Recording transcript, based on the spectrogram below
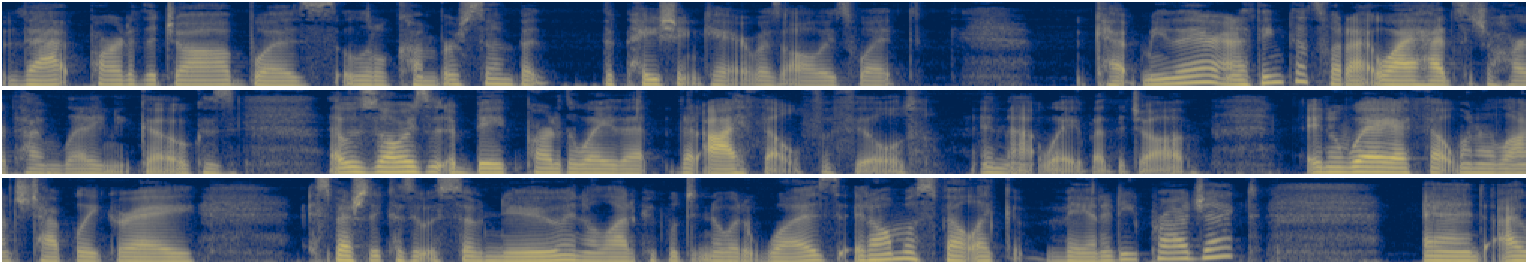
that part of the job was a little cumbersome, but the patient care was always what kept me there. And I think that's what I, why I had such a hard time letting it go because that was always a big part of the way that that I felt fulfilled in that way by the job. In a way, I felt when I launched Happily Grey especially because it was so new and a lot of people didn't know what it was. It almost felt like a vanity project. And I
